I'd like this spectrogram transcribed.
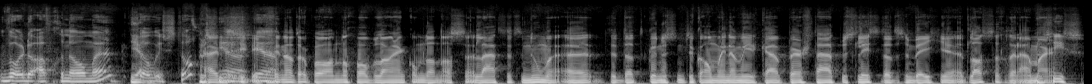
worden afgenomen. Ja. Zo is het toch? Ja, dus ik, ik vind dat ook wel nog wel belangrijk om dan als laatste te noemen. Eh, dat kunnen ze natuurlijk allemaal in Amerika per staat beslissen. Dat is een beetje het lastige eraan. Maar Precies.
